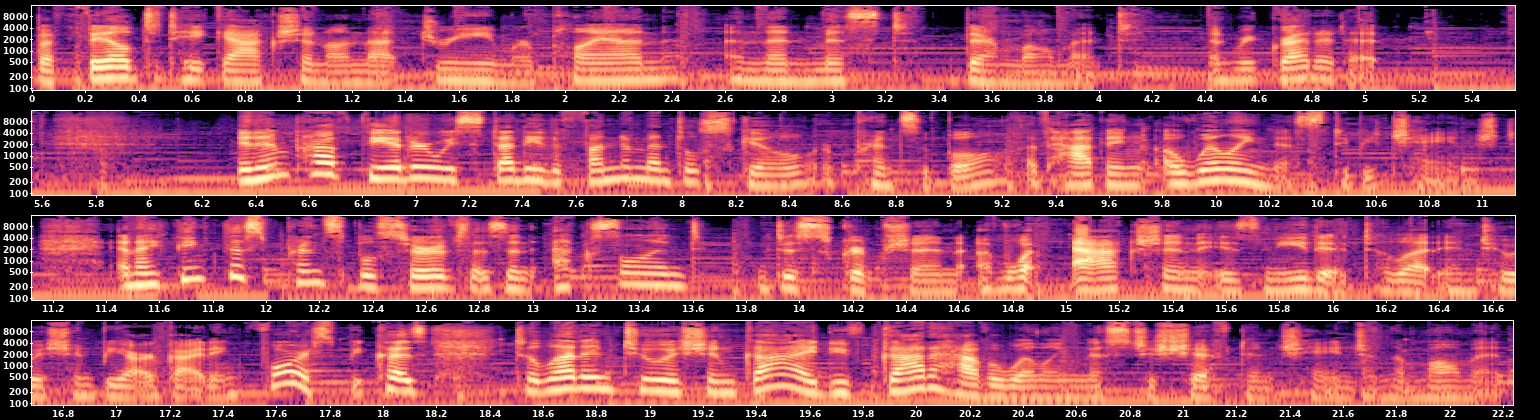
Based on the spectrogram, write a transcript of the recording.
but failed to take action on that dream or plan and then missed their moment and regretted it. In improv theater, we study the fundamental skill or principle of having a willingness to be changed. And I think this principle serves as an excellent description of what action is needed to let intuition be our guiding force. Because to let intuition guide, you've got to have a willingness to shift and change in the moment.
